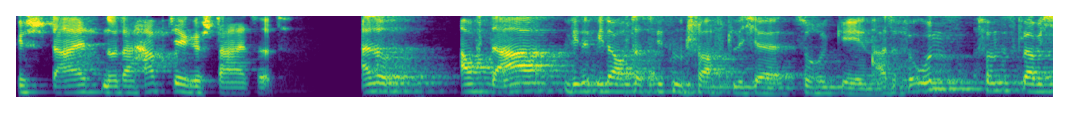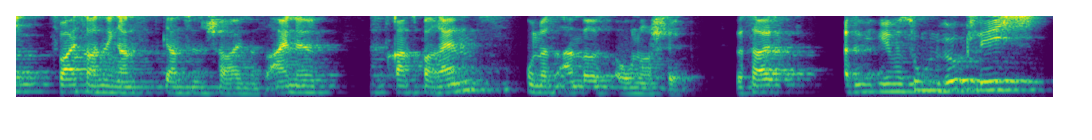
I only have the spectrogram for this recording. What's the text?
gestalten oder habt ihr gestaltet? Also auch da wieder, wieder auf das Wissenschaftliche zurückgehen. Also für uns, für uns ist, glaube ich, zwei Sachen ganz, ganz entscheidend. Das eine ist Transparenz und das andere ist Ownership. Das heißt, also wir versuchen wirklich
